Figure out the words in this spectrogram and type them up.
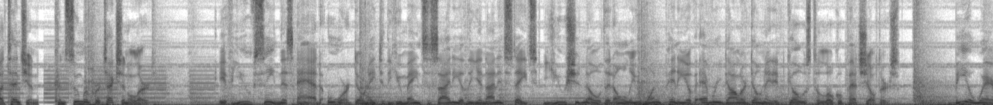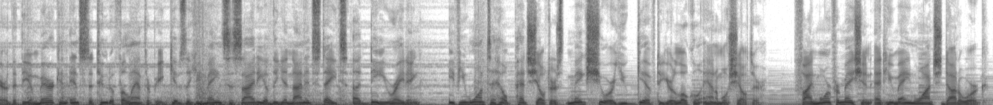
Attention, Consumer Protection Alert. If you've seen this ad or donate to the Humane Society of the United States, you should know that only one penny of every dollar donated goes to local pet shelters. Be aware that the American Institute of Philanthropy gives the Humane Society of the United States a D rating. If you want to help pet shelters, make sure you give to your local animal shelter. Find more information at humanewatch.org.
